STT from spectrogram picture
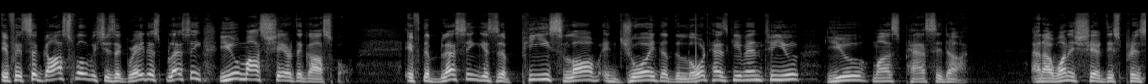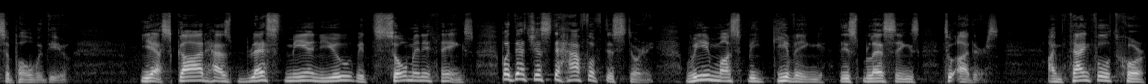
If it's a gospel, which is the greatest blessing, you must share the gospel. If the blessing is a peace, love, and joy that the Lord has given to you, you must pass it on. And I want to share this principle with you. Yes, God has blessed me and you with so many things, but that's just the half of the story. We must be giving these blessings to others. I'm thankful for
